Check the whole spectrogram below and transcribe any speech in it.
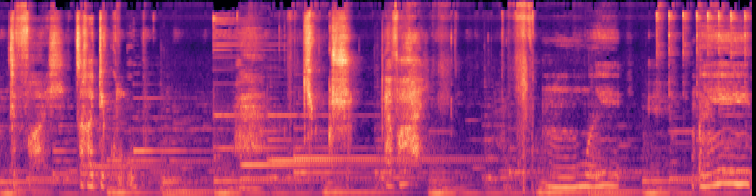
Давай, заходи клуб. Давай. Ми. Ми.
